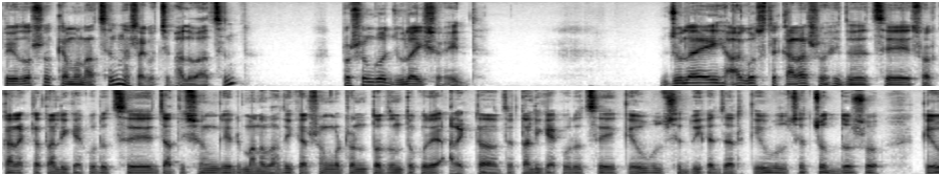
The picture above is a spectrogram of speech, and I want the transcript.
প্রিয় দর্শক, কেমন আছেন? আশা করছি ভালো আছেন। প্রসঙ্গ জুলাই শহীদ। জুলাই, আগস্টে কারা শহীদ হয়েছে? সরকার একটা তালিকা করেছে, জাতিসংঘের মানবাধিকার সংগঠন তদন্ত করে আরেকটা তালিকা করেছে, কেউ বলছে দুই হাজার, কেউ বলছে চোদ্দোশো, কেউ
